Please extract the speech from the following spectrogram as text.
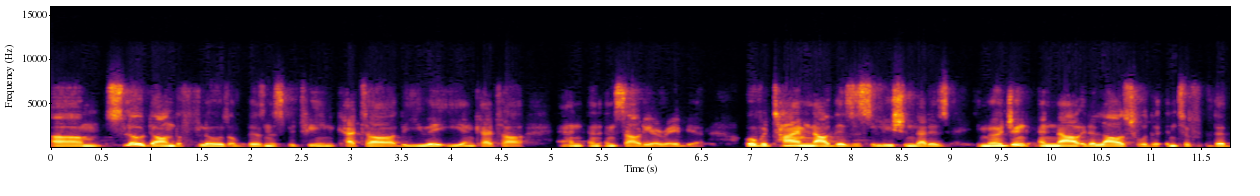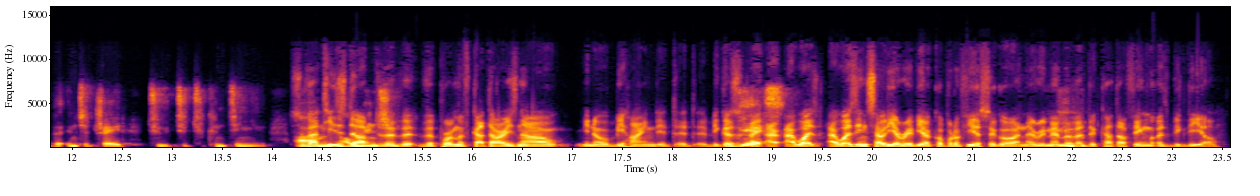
um, slowed down the flows of business between Qatar, the UAE, and Qatar, and, and, and Saudi Arabia over time now there's a solution that is emerging and now it allows for the inter the, the intertrade to, to to continue. So um, that is the, mention... the, the problem of qatar is now you know behind it, it because yes. I, I, was i was in saudi arabia a couple of years ago and i remember that the qatar thing was a big deal.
